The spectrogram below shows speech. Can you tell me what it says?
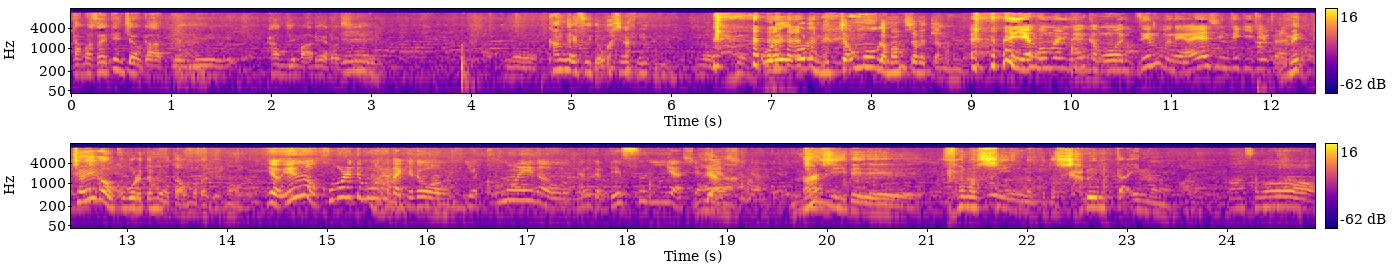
騙されてんちゃうかっていう感じもあるやろうし、うん。もう考えすぎておかしなもう俺俺めっちゃ思うがまま喋ったのに。いやほんまになんかもう全部ね怪しんで聞いてるから、ね、めっちゃ笑顔こぼれてもうた思ったけどな俺。いや笑顔こぼれてもうてたけど、いやこの笑顔なんか出過ぎやし怪しいなみたいいやな。マジでそのシーンのこと喋りたいもんあそ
